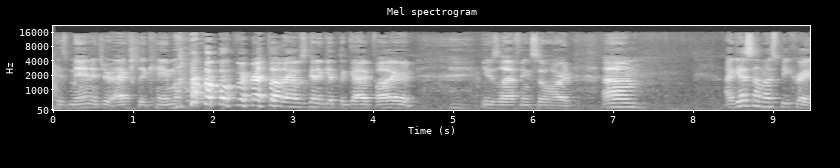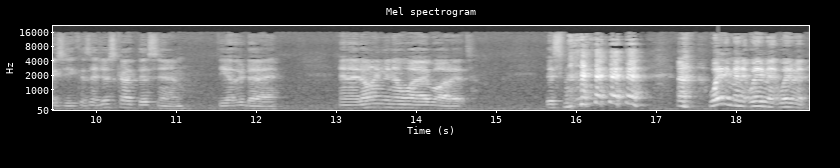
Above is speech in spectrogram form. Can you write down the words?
his manager actually came over. I thought I was going to get the guy fired. He was laughing so hard. Um, I guess I must be crazy because I just got this in the other day and I don't even know why I bought it. This. wait a minute, wait a minute, wait a minute.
